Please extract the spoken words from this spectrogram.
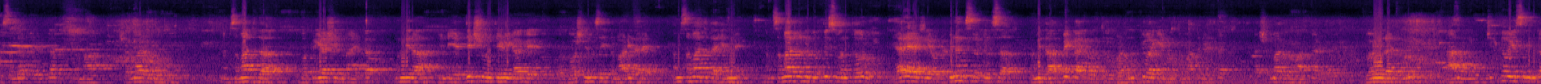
ಈ ಸಂದರ್ಭ ಹೇಳ್ತಾ ನಮ್ಮ ಶರ್ಮಾರವರು ನಮ್ಮ ಸಮಾಜದ ಒಬ್ಬ ಕ್ರಿಯಾಶೀಲ ನಾಯಕ, ಮುಂದಿನ ಎನ್ ಡಿ ಅಧ್ಯಕ್ಷರು ಅಂತೇಳಿ ಈಗಾಗಲೇ ಅವರು ಘೋಷಣೆಯನ್ನು ಸಹಿತ ಮಾಡಿದ್ದಾರೆ. ನಮ್ಮ ಸಮಾಜದ ಹೆಮ್ಮೆ. ನಮ್ಮ ಸಮಾಜವನ್ನು ಗುರುತಿಸುವಂಥವ್ರು ಯಾರೇ ಆಗಲಿ ಅವ್ರು ಅಭಿನಂದಿಸುವ ಕೆಲಸ ನಮ್ಮಿಂದ ಆಗಬೇಕಾಗಿರುವಂಥದ್ದು ಬಹಳ ಮುಖ್ಯವಾಗಿ ಏನು ಮಾತನ್ನು ಹೇಳ್ತಾ ಶಿವಕುಮಾರ್ ಅವರು ಮಾತನಾಡ್ತಾರೆ ಗೋವಿಂದರಾಜ್ ಅವರು, ನಾನು ಚಿಕ್ಕ ವಯಸ್ಸಿನಿಂದ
